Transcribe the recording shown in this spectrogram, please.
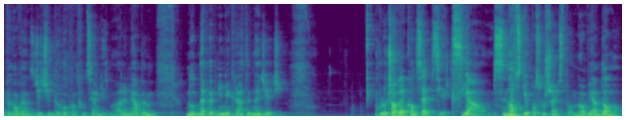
wychowując dzieci w duchu konfucjanizmu, ale miałbym nudne, pewnie niekreatywne dzieci. Kluczowe koncepcje. Xiao, synowskie posłuszeństwo, no wiadomo.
